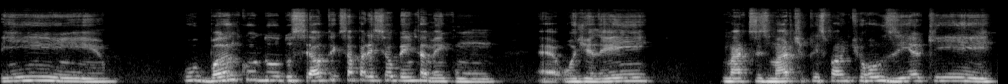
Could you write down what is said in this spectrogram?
E o banco do, do Celtics apareceu bem também, com é, o Ogelei, Marcus Smart, principalmente o Rosier, que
